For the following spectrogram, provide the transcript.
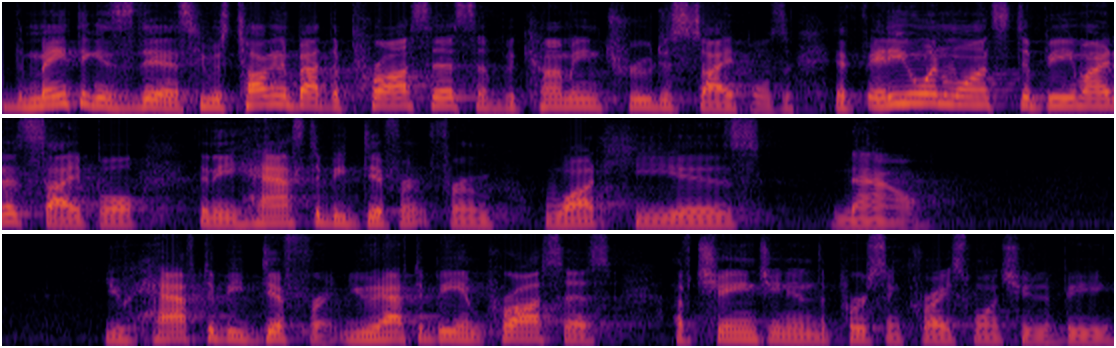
the main thing is this he was talking about the process of becoming true disciples. If anyone wants to be my disciple, then he has to be different from what he is now. You have to be different. You have to be in process of changing in the person Christ wants you to be.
